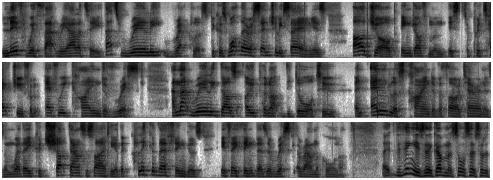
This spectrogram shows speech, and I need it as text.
live with that reality, that's really reckless because what they're essentially saying is our job in government is to protect you from every kind of risk. And that really does open up the door to an endless kind of authoritarianism where they could shut down society at the click of their fingers if they think there's a risk around the corner. Uh, the thing is, the government's also sort of,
